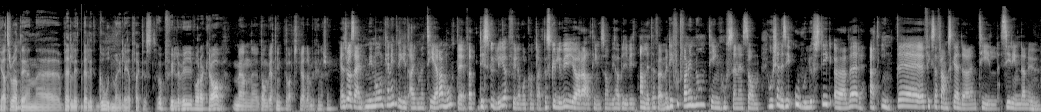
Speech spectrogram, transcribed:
Jag tror att det är en eh, väldigt, väldigt god möjlighet faktiskt. Uppfyller vi våra krav, men eh, de vet inte vart skräddaren befinner sig. Jag tror att så här, Mimon kan inte riktigt argumentera mot det, för att det skulle ju uppfylla vårt kontrakt. Då skulle vi ju göra allting som vi har blivit anlitade för. Men det är fortfarande någonting hos henne som... Hon känner sig olustig över att inte fixa fram skräddaren till Sirinda nu.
